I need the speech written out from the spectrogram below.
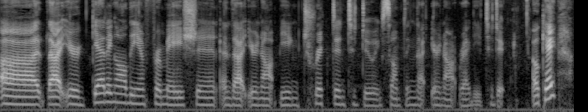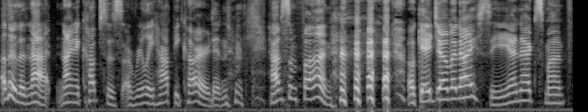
uh, that you're getting all the information and that you're not being tricked into doing something that you're not ready to do. Okay, other than that, Nine of Cups is a really happy card and have some fun. okay, Gemini, see you next month.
